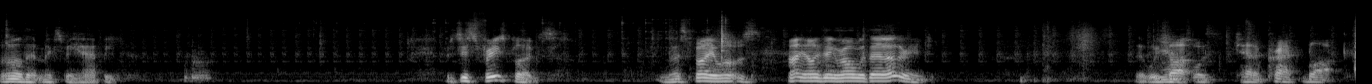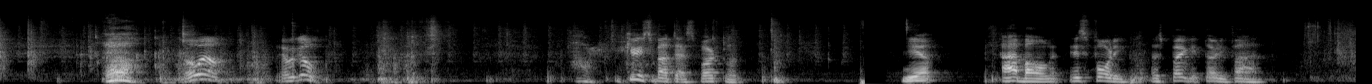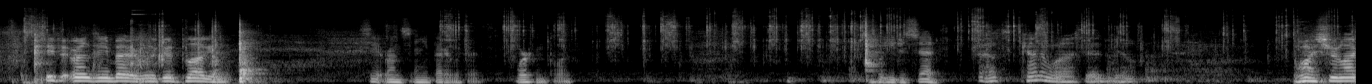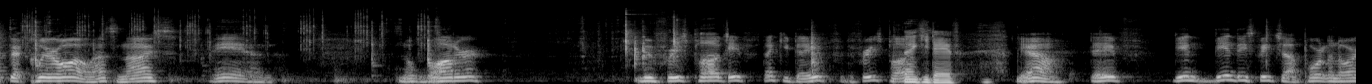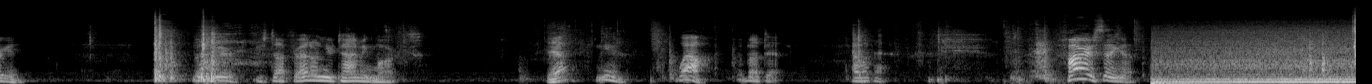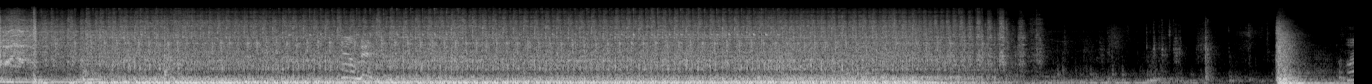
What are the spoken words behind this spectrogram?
Oh, that makes me happy. It's just freeze plugs. And that's probably what was probably the only thing wrong with that other engine that we Yeah. thought was had a cracked block. Oh, oh well. There we go. All right. I'm curious about that spark plug. Yep. Eyeballing it. It's 40. Let's make it 35. See if it runs any better with a good plug in it. See, it runs any better with a working plug. That's what you just said. That's kind of what I said, yeah. Boy, I sure like that clear oil. That's nice. Man. No water. New freeze plug. Dave, thank you, Dave, for the freeze plug. Thank you, Dave. Yeah, Dave, D&D Speed Shop, Portland, Oregon. Look here. You stopped right on your timing marks. Yeah. Yeah, Wow. how about that? How about that? Fire this thing up. Still missing.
